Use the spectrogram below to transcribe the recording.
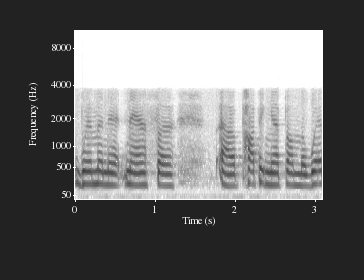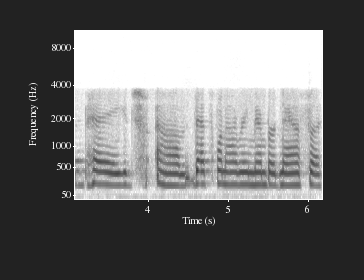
women at NASA uh, popping up on the web page. Um, that's when I remember NASA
